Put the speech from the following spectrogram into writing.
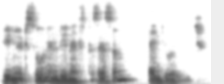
we meet soon in the next session. Thank you very much.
